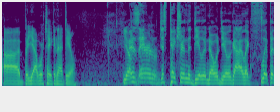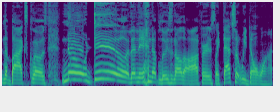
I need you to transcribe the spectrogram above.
Uh, but yeah, we're taking that deal. Yep. Just, Aaron, just picturing the deal or no deal guy like flipping the box closed, no deal, and then they end up losing all the offers. Like that's what we don't want.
